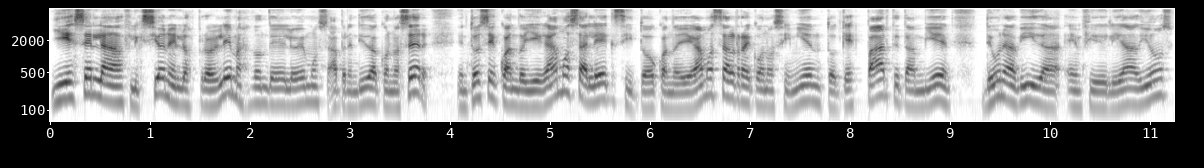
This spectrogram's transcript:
Y es en la aflicción, en los problemas, donde lo hemos aprendido a conocer. Entonces, cuando llegamos al éxito, cuando llegamos al reconocimiento, que es parte también de una vida en fidelidad a Dios,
